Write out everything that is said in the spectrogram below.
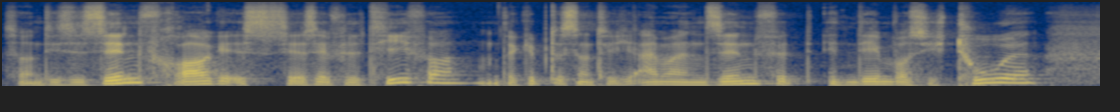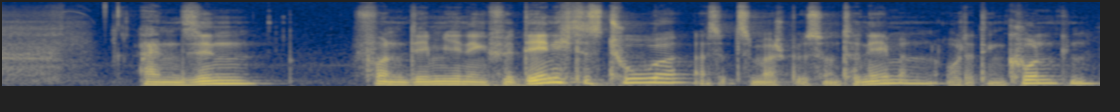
So, und diese Sinnfrage ist sehr, sehr viel tiefer. Und da gibt es natürlich einmal einen Sinn für, in dem, was ich tue, einen Sinn von demjenigen, für den ich das tue, also zum Beispiel das Unternehmen oder den Kunden.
